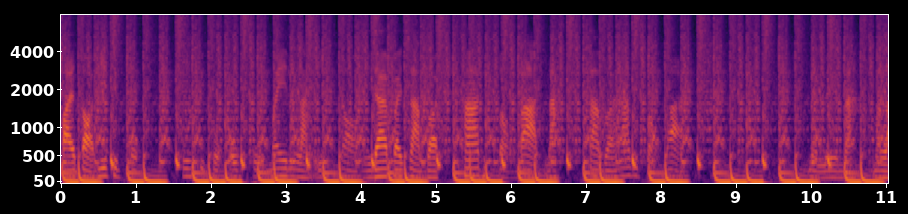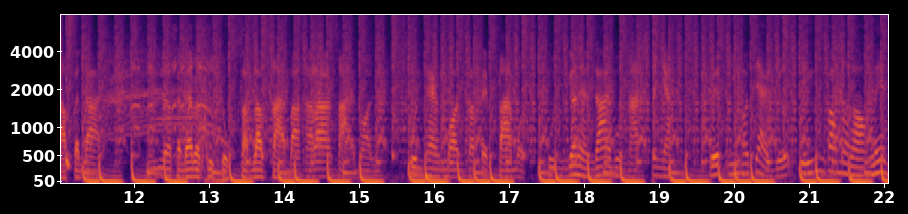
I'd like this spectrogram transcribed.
ไปต่อที่ 16คูณ16 โอ้โห ไม่ไหลอีกดอกนี้ได้ไป 352 บาทนะ 352 บาท อย่าลืมนะ มารับกันได้ เลือกกันได้แบบจุกสำหรับสายบาคาร่าสายบอลคุณแทงบอลสเต็ปตาหมด คุณก็แทงได้บนนัดเป็นไงเว็บนี้เขาแจกเยอะจริงต้องมาลองเล่น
